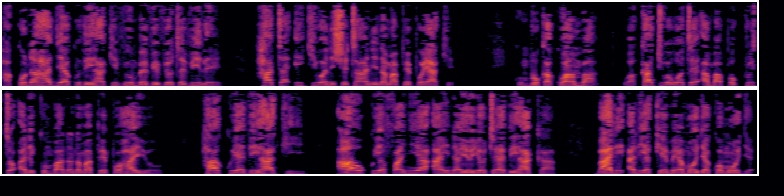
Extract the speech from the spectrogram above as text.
hakuna haja ya kudhihaki viumbe vyovyote vile hata ikiwa ni shetani na mapepo yake. Kumbuka kwamba wakati wowote ambapo kristo alikumbana na mapepo hayo hakuyadhihaki au kuyafanyia aina yoyote ya dhihaka bali aliyakemea moja kwa moja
